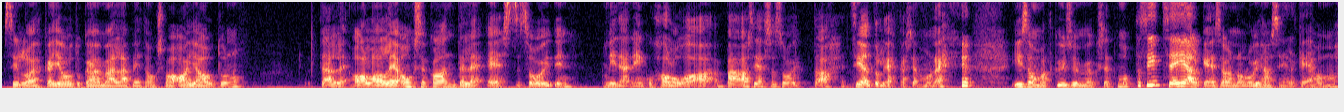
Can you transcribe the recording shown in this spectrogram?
silloin ehkä joutui käymään läpi, että onko vaan ajautunut tälle alalle ja onko se kantele edes se soitin, mitä niin kuin haluaa pääasiassa soittaa. Et siellä tuli ehkä semmoinen isommat kysymykset, mutta sitten sen jälkeen se on ollut ihan selkeä homma.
